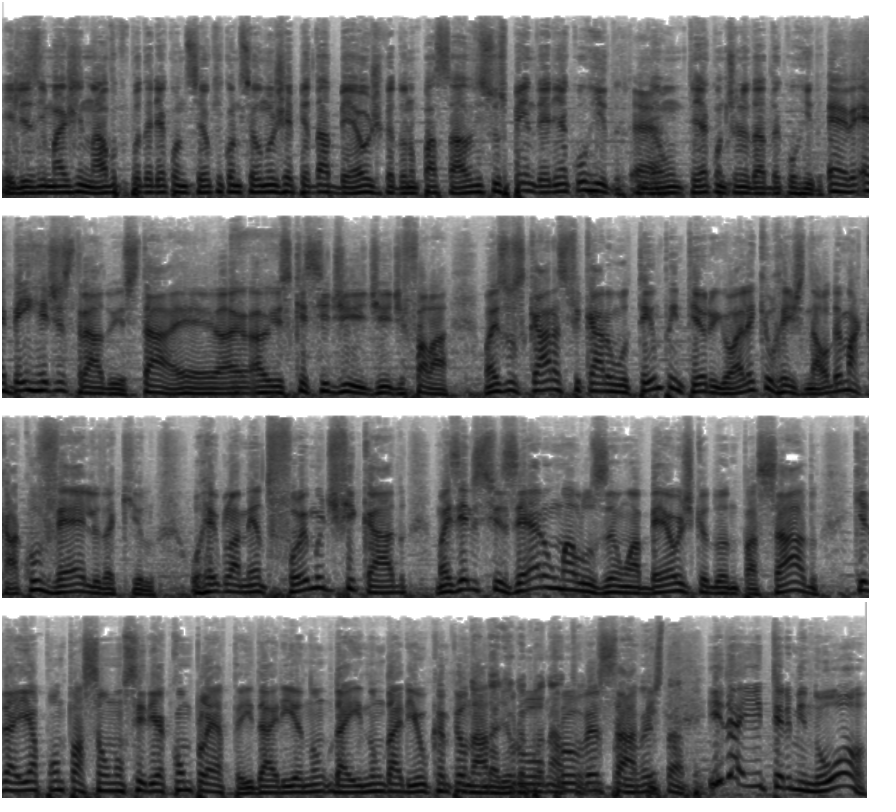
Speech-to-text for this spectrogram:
eles imaginavam que poderia acontecer o que aconteceu no GP da Bélgica do ano passado e suspenderem a corrida, não ter a continuidade da corrida. É, é bem registrado isso, tá? É, eu esqueci de, de, de falar. Mas os caras ficaram o tempo inteiro, e olha que o Reginaldo é macaco velho daquilo. O regulamento foi modificado, mas eles fizeram uma alusão à Bélgica do ano passado, que daí a pontuação não seria completa, e daria, não, daí não daria o campeonato, daria o pro, campeonato pro pro Verstappen. Verstappen. E daí terminou,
